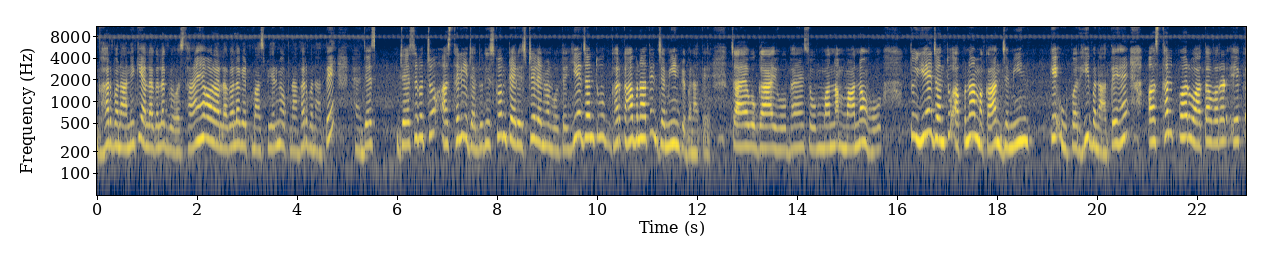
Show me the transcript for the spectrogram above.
घर बनाने की अलग अलग व्यवस्थाएँ हैं और अलग अलग एटमॉस्फेयर में अपना घर बनाते हैं। जैसे जैसे बच्चों स्थलीय जंतु, जिसको हम टेरेस्ट्रियल एनिमल बोलते हैं, ये जंतु घर कहाँ बनाते हैं? ज़मीन पे बनाते हैं। चाहे वो गाय हो, भैंस हो मानव हो तो ये जंतु अपना मकान, ज़मीन के ऊपर ही बनाते हैं। स्थल पर वातावरण एक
